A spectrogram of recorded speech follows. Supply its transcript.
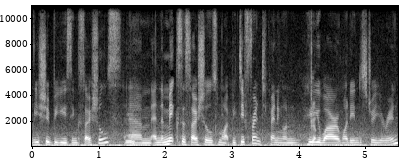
you should be using socials. Um, and the mix of socials might be different depending on who Yeah. you are and what industry you're in.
